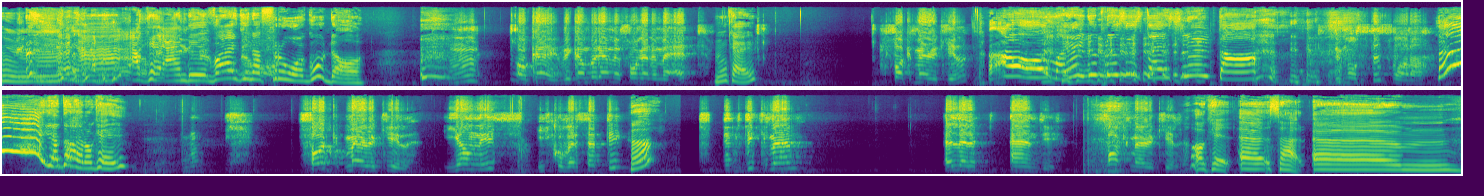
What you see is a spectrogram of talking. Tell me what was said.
Mm. Okej Andy, vad är dina frågor då? Mm. Okej, vi kan börja med fråga nummer ett. Okej. Fuck, marry, kill. Oh my, jag är precis där. Sluta! Du måste svara. Ah, jag dör, okej? Fuck, marry, kill. Giannis, Ico Versetti, Huh? Steve Dickman eller Andy. Fuck, marry, kill. Okej, eh, så här. Ehm,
